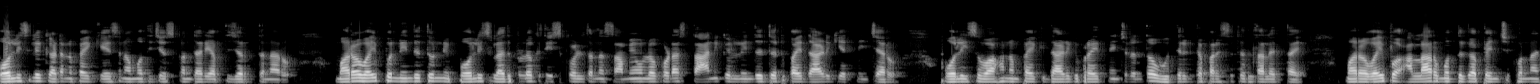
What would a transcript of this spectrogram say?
పోలీసులు ఈ ఘటనపై కేసు నమోదు చేసుకుని దర్యాప్తు జరుపుతున్నారు. మరోవైపు నిందితుడిని పోలీసులు అదుపులోకి తీసుకువెళ్తున్న సమయంలో కూడా స్థానికులు నిందితుడిపై దాడికి యత్నించారు. పోలీసు వాహనంపైకి దాడికి ప్రయత్నించడంతో ఉద్రిక్త పరిస్థితులు తలెత్తాయి. మరోవైపు అల్లారుముద్దుగా పెంచుకున్న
